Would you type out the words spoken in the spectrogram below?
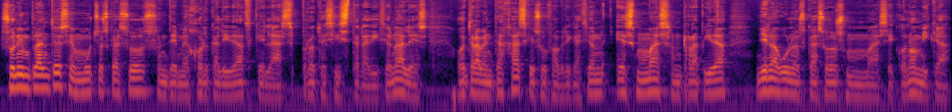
Son implantes en muchos casos de mejor calidad que las prótesis tradicionales. Otra ventaja es que su fabricación es más rápida y en algunos casos más económica.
